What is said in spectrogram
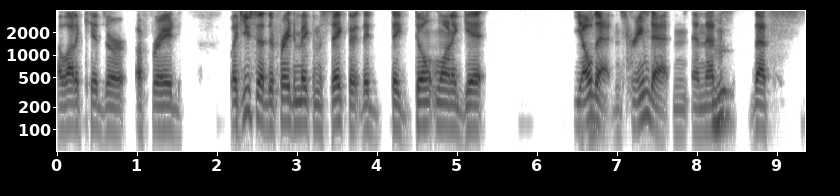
a lot of kids are afraid, like you said, they're afraid to make the mistake that they, they don't want to get yelled at and screamed at and, and that's mm-hmm. That's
